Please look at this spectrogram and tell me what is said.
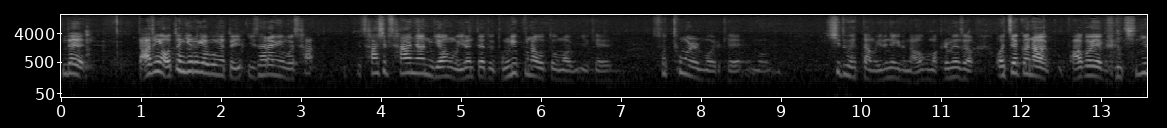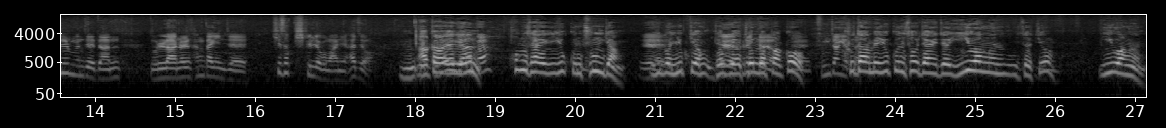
근데 나중에 어떤 기록에 보면 또 이 사람이 뭐 사, 44년경 뭐 이런 때도 독립군하고 또 막 이렇게 소통을 뭐 이렇게 뭐 시도했다 뭐 이런 얘기도 나오고 막 그러면서 어쨌거나 과거의 그런 친일 문제에 대한 논란을 상당히 이제 희석시키려고 많이 하죠. 음, 이 아까 얘기한 홍사익이 육군 중장, 예. 일본 육장 저기가 예, 전력 그러니까요. 받고 예. 그 다음에 육군 소장이 저 이왕은 있었죠. 이왕은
